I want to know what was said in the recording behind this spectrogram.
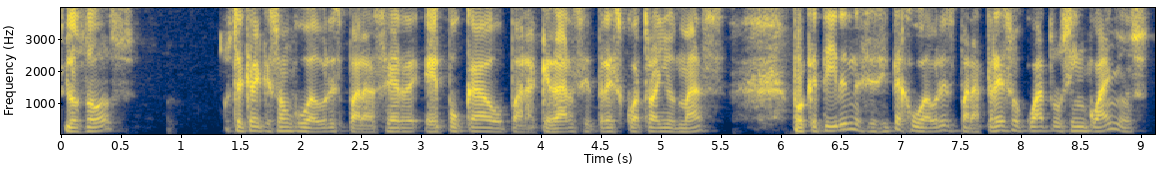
los dos. ¿Usted cree que son jugadores para hacer época o para quedarse tres, cuatro años más? Porque Tigres necesita jugadores para tres o cuatro o cinco años,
